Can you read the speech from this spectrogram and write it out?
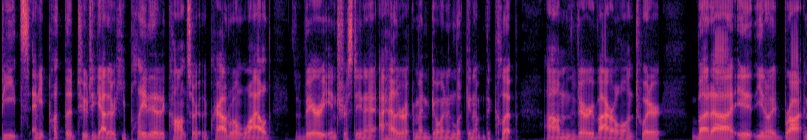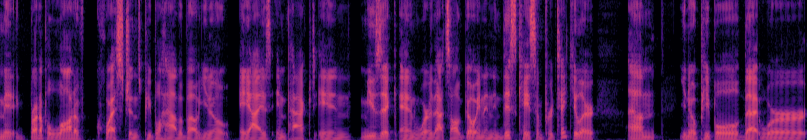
beats. And he put the two together. He played it at a concert. The crowd went wild. It's very interesting. I, I highly recommend going and looking up the clip. Um, very viral on Twitter. But uh, it you know it brought I mean, it brought up a lot of questions people have about you know AI's impact in music and where that's all going. And in this case in particular, um, you know people that were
